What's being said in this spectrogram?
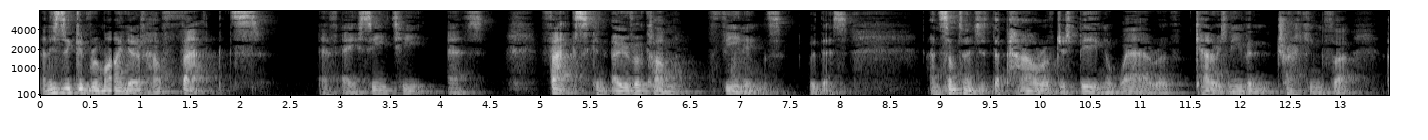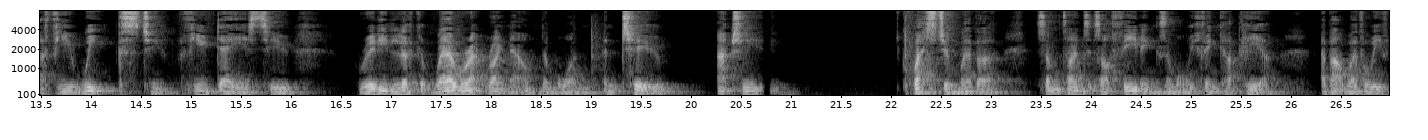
And this is a good reminder of how facts, F A C T S, facts can overcome feelings with this. And sometimes it's the power of just being aware of calories and even tracking for a few weeks to a few days to really look at where we're at right now, number one, and two, actually question whether sometimes it's our feelings and what we think up here about whether we've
